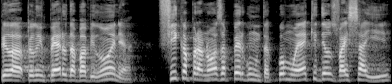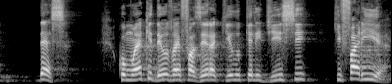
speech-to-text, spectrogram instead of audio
pela, pelo império da Babilônia, fica para nós a pergunta: como é que Deus vai sair dessa? Como é que Deus vai fazer aquilo que ele disse que faria?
